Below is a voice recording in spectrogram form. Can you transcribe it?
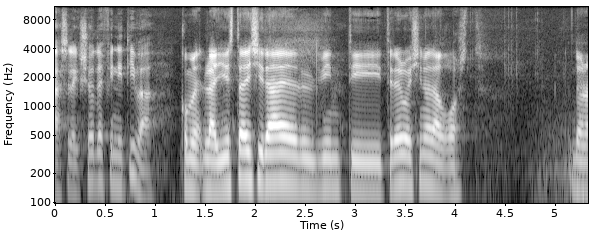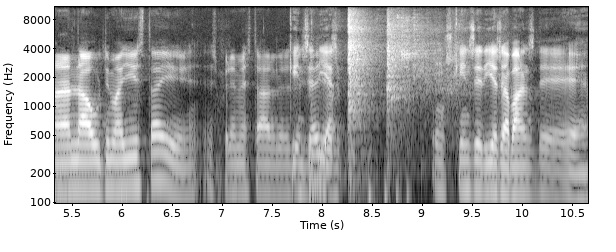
la selecció definitiva? com, la llista eixirà el 23 o així d'agost. Donaran l'última llista i esperem estar... el 15 dia. dies, uns 15 dies abans de,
